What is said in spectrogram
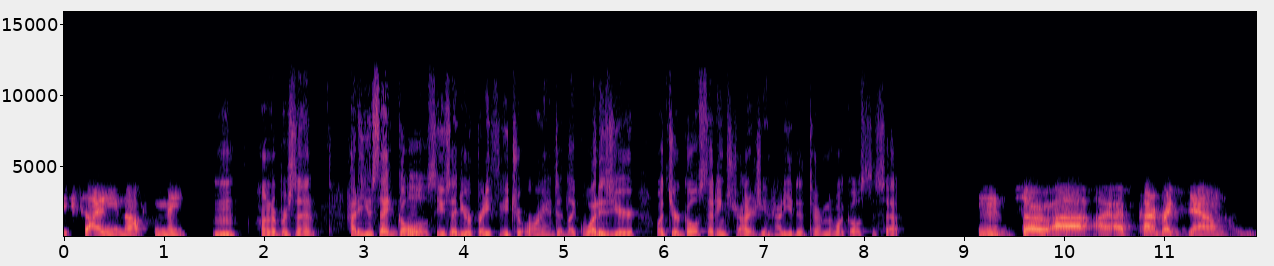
exciting enough for me. Mm, 100%. How do you set Mm. goals? You said you were pretty future oriented. Like what is your what's your goal setting strategy and how do you determine what goals to set? Mm. So uh, I, I kind of break it down.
